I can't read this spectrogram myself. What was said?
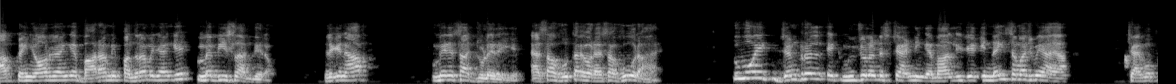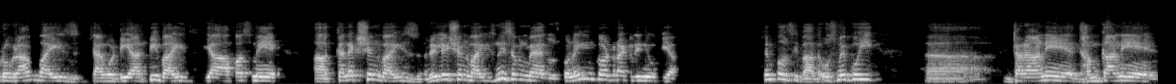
आप कहीं और जाएँगे बारह में पंद्रह में जाएँगे, मैं बीस लाख दे रहा हूँ। लेकिन आप मेरे साथ जुड़े रहिए। ऐसा होता है और ऐसा हो रहा है। तो वो एक जनरल एक म्यूचुअल अंडरस्टैंडिंग है। मान लीजिए कि नहीं समझ में आया, चाहे वो प्रोग्राम वाइज चाहे वो डीआरपी वाइज या आपस में कनेक्शन वाइज रिलेशन वाइज नहीं समझ में आया तो उसको नहीं कॉन्ट्रैक्ट रिन्यू किया। सिंपल सी बात है। उसमें कोई डराने, धमकाने,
